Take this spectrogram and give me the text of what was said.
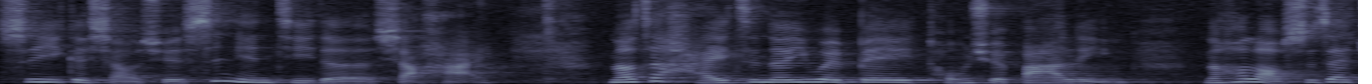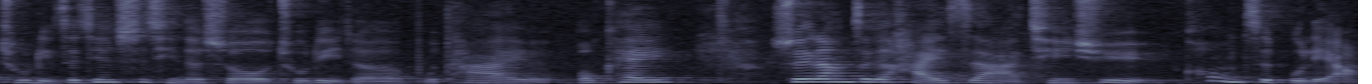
是一个小学四年级的小孩。然后这孩子呢，因为被同学霸凌，然后老师在处理这件事情的时候处理的不太 OK，所以让这个孩子啊情绪控制不了。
